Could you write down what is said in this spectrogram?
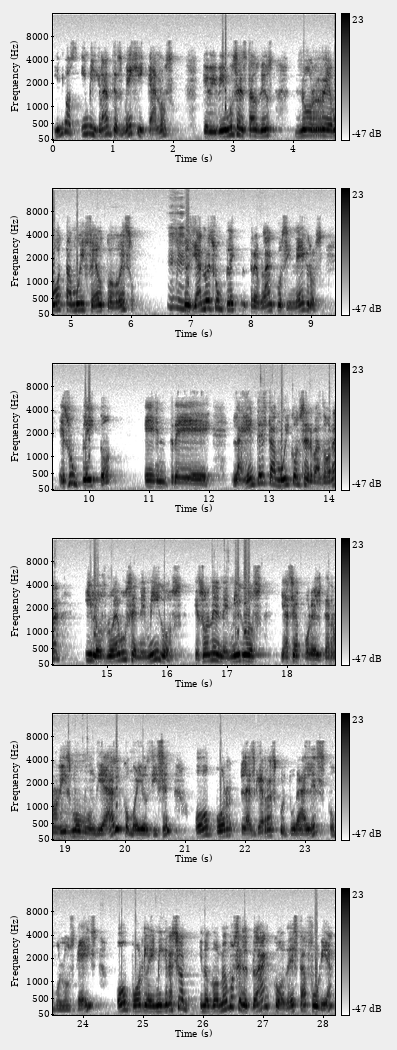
y los inmigrantes mexicanos que vivimos en Estados Unidos, nos rebota muy feo todo eso. Ya no es un pleito entre blancos y negros, es un pleito entre la gente está muy conservadora y los nuevos enemigos, que son enemigos ya sea por el terrorismo mundial, como ellos dicen, o por las guerras culturales, como los gays, o por la inmigración. Y nos volvemos el blanco de esta furia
